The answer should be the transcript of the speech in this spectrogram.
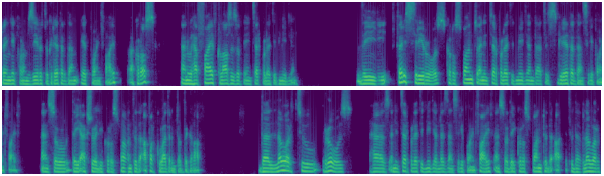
ranging from 0 to greater than 8.5 across, and we have five classes of the interpolated median. The first three rows correspond to an interpolated median that is greater than 3.5. And so they actually correspond to the upper quadrant of the graph. The lower two rows has an interpolated median less than 3.5, and so they correspond to the uh, to the lower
